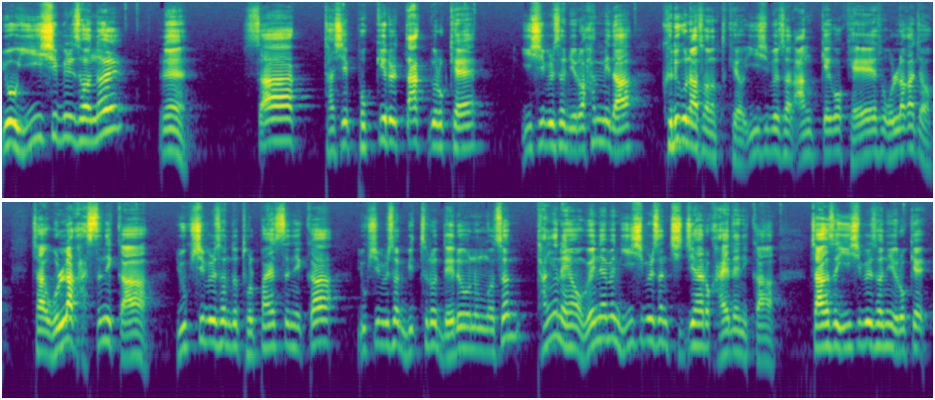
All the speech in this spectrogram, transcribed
요 21선을 네. 싹 다시 복귀를 딱 요렇게 21선 위로 합니다. 그리고 나서는 어떻게 해요? 21선 안 깨고 계속 올라가죠. 자, 올라갔으니까 61선도 돌파했으니까 61선 밑으로 내려오는 것은 당연해요. 왜냐면 21선 지지하러 가야 되니까. 자, 그래서 21선이 이렇게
